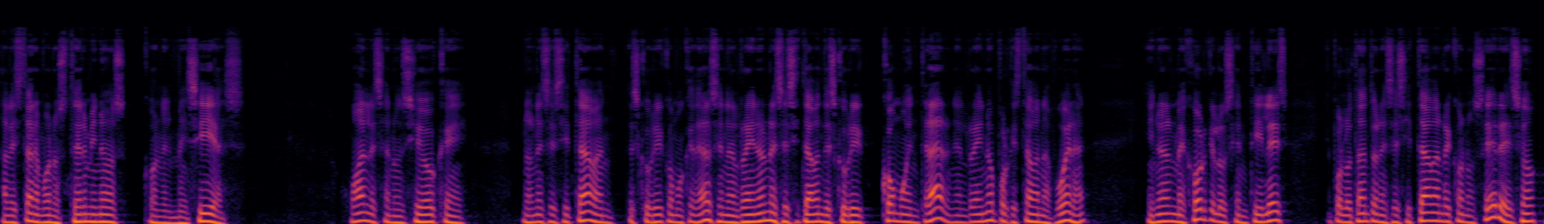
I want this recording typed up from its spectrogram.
al estar en buenos términos con el Mesías. Juan les anunció que no necesitaban descubrir cómo quedarse en el reino, necesitaban descubrir cómo entrar en el reino porque estaban afuera y no eran mejor que los gentiles y por lo tanto necesitaban reconocer eso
